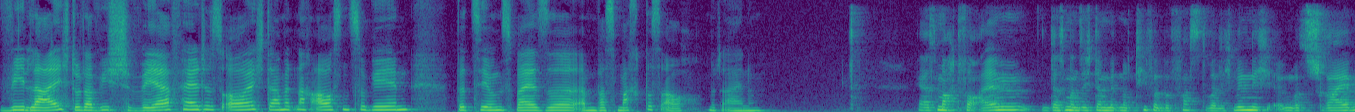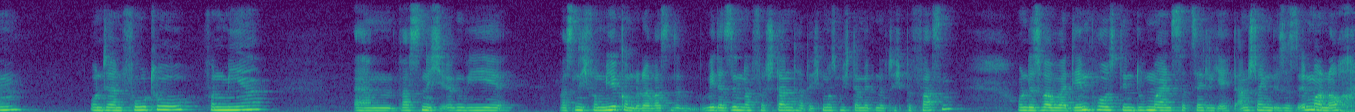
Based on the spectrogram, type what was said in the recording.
wie leicht oder wie schwer fällt es euch, damit nach außen zu gehen? Beziehungsweise, ähm, was macht das auch mit einem? Ja, es macht vor allem, dass man sich damit noch tiefer befasst, weil ich will nicht irgendwas schreiben unter ein Foto von mir, ähm, was nicht irgendwie, was nicht von mir kommt oder was weder Sinn noch Verstand hat. Ich muss mich damit natürlich befassen. Und es war bei dem Post, den du meinst, tatsächlich echt anstrengend. Ist es immer noch.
